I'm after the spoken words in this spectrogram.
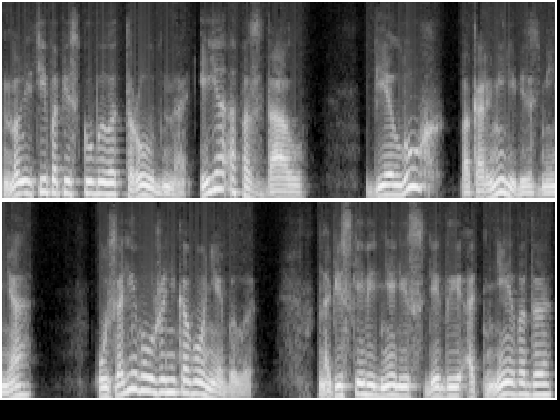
Но идти по песку было трудно, и я опоздал. Белух покормили без меня. У залива уже никого не было. На песке виднелись следы от невода,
